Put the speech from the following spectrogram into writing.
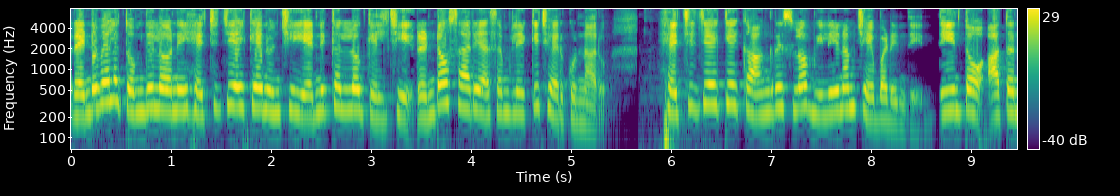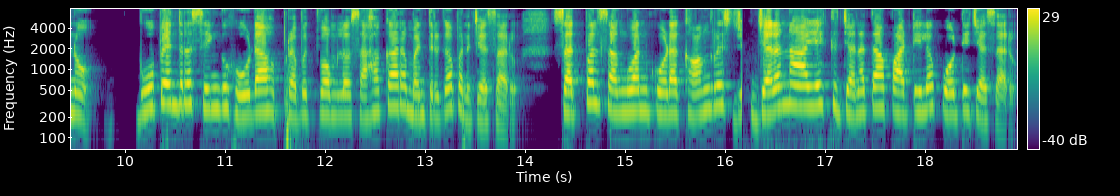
రెండు వేల తొమ్మిదిలోని హెచ్జేకే నుంచి ఎన్నికల్లో గెలిచి రెండోసారి అసెంబ్లీకి చేరుకున్నారు. హెచ్జేకే కాంగ్రెస్లో విలీనం చేయబడింది. దీంతో అతను భూపేంద్ర సింగ్ హూడా ప్రభుత్వంలో సహకార మంత్రిగా పనిచేశారు. సత్పల్ సంగ్వాన్ కూడా కాంగ్రెస్ జననాయక్ జనతా పార్టీలో పోటీ చేశారు.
